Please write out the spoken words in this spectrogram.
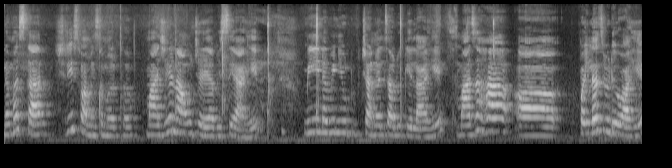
नमस्कार श्री स्वामी समर्थ. माझे नाव जया भिसे आहे. मी नवीन यूट्यूब चॅनल चालू केला आहे. माझा हा पहिलाच व्हिडिओ आहे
